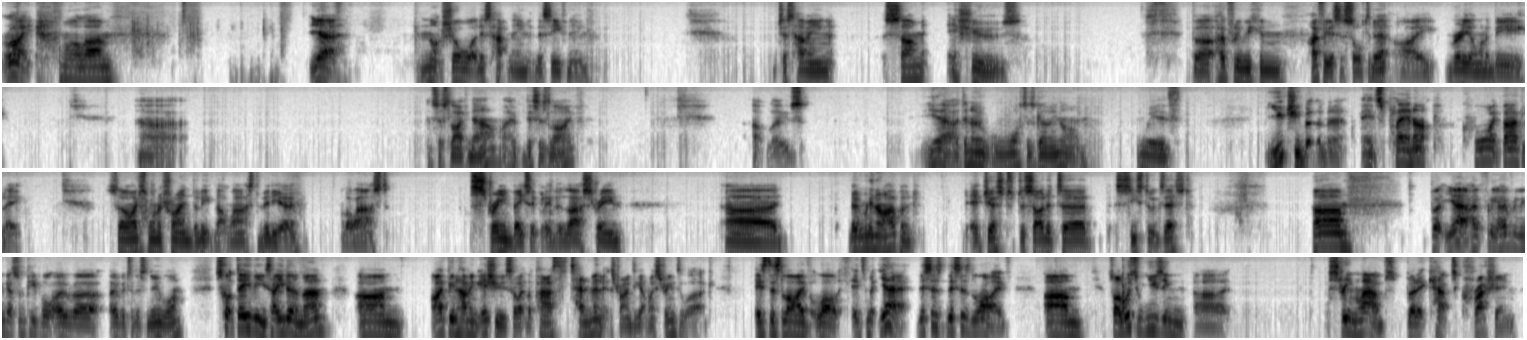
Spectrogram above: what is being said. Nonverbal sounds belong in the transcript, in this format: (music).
Right. Well, um, yeah. Not sure what is happening this evening. Just having some issues. But hopefully we can hopefully this has sorted it. I really don't want to be uh it's just live now. I hope this is live. Uploads. Yeah, I don't know what is going on with YouTube at the minute. It's playing up quite badly. So I just want to try and delete that last video, the last stream, basically. The last stream. Uh, don't really know what happened. It just decided to cease to exist. Um, but yeah, hopefully, hopefully we can get some people over over to this new one. Scott Davies, how you doing, man? Um, I've been having issues for like the past 10 minutes trying to get my stream to work. Is this live? Lol. It's yeah, this is this is live. Um, so I was using uh, Streamlabs, but it kept crashing.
